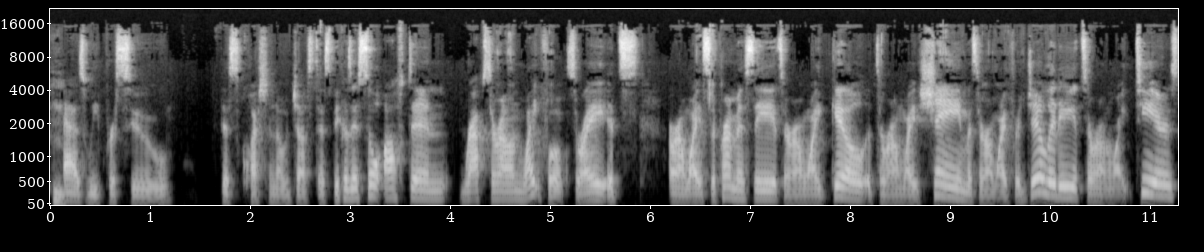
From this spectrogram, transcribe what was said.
hmm. as we pursue this question of justice, because it so often wraps around white folks, right? It's around white supremacy, it's around white guilt, it's around white shame, it's around white fragility, it's around white tears,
